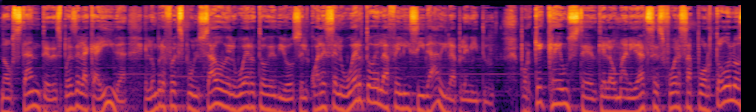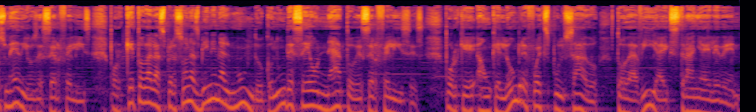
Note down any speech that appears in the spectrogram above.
No obstante, después de la caída, el hombre fue expulsado del huerto de Dios, el cual es el huerto de la felicidad y la plenitud. ¿Por qué cree usted que la humanidad se esfuerza por todos los medios de ser feliz? ¿Por qué todas las personas vienen al mundo con un deseo nato de ser felices? Porque aunque el hombre fue expulsado, todavía extraña el Edén,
